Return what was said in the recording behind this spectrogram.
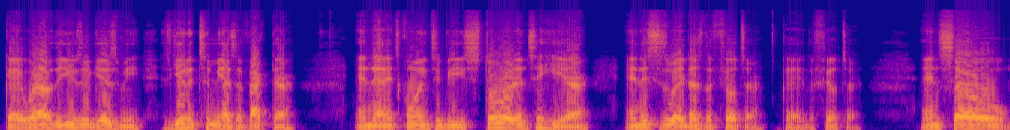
Okay, whatever the user gives me, is giving it to me as a vector, and then it's going to be stored into here. And this is where it does the filter. Okay, the filter. And so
